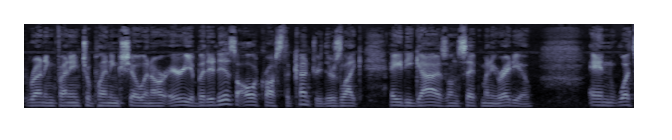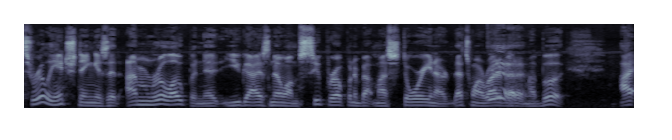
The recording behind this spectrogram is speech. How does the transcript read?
running financial planning show in our area, but it is all across the country. There's like 80 guys on Safe Money Radio. And what's really interesting is that I'm real open. Uh, you guys know I'm super open about my story, and I, that's why I write yeah. about it in my book. I,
